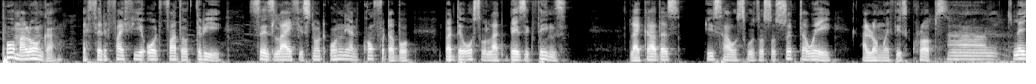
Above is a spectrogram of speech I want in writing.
Paul Malonga, a 35 year old father of three, says life is not only uncomfortable, but they also lack basic things. Like others, his house was also swept away along with his crops. Um, we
